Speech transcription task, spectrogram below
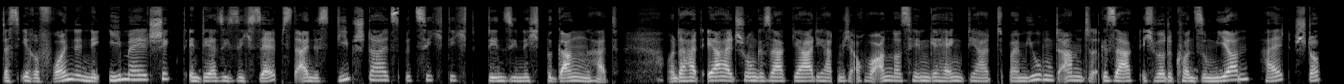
dass ihre Freundin eine E-Mail schickt, in der sie sich selbst eines Diebstahls bezichtigt, den sie nicht begangen hat. Und da hat er halt schon gesagt, ja, die hat mich auch woanders hingehängt, die hat beim Jugendamt gesagt, ich würde konsumieren. Halt, stopp,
